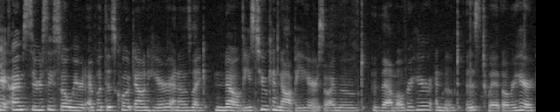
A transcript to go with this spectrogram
Okay, I'm seriously so weird. I put this quote down here and I was like, no, these two cannot be here. So I moved them over here and moved this twit over here.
